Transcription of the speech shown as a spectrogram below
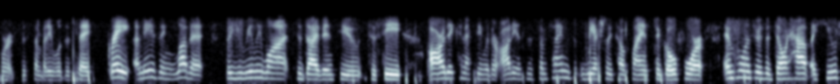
where it's just somebody will just say great, amazing, love it. So you really want to dive into to see are they connecting with their audience? And sometimes we actually tell clients to go for influencers that don't have a huge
